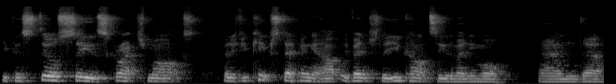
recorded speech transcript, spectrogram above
you can still see the scratch marks, but if you keep stepping it up, eventually you can't see them anymore and uh,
